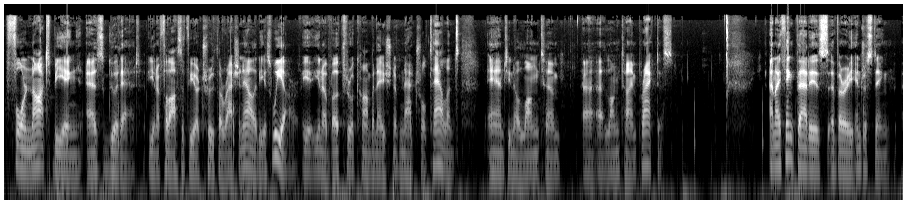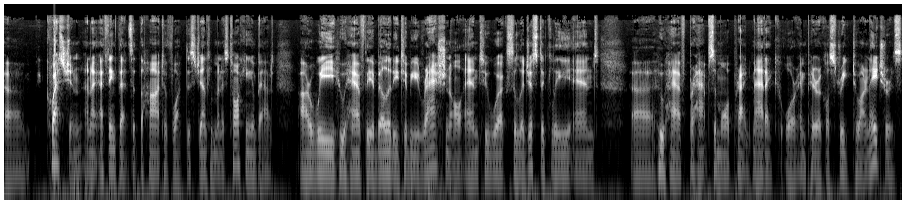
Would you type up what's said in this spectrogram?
For not being as good at you know philosophy or truth or rationality as we are you know both through a combination of natural talent and you know long term uh, long time practice. And I think that is a very interesting uh, question, and I, I, think that's at the heart of what this gentleman is talking about. Are we who have the ability to be rational and to work syllogistically and uh, who have perhaps a more pragmatic or empirical streak to our natures,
